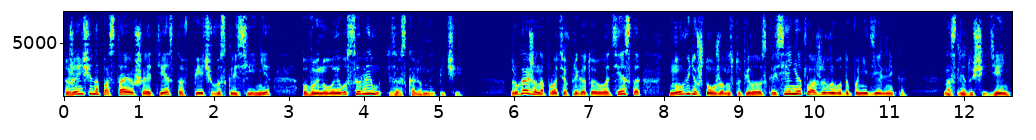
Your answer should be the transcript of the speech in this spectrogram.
Женщина, поставившая тесто в печь в воскресенье, вынула его сырым из раскаленной печи. Другая же, напротив, приготовила тесто, но, увидев, что уже наступило воскресенье, отложила его до понедельника. На следующий день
